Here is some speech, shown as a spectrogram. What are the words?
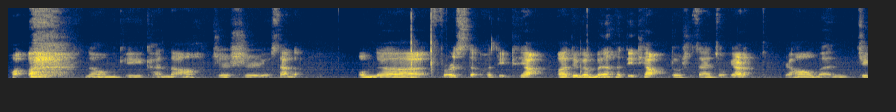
好，那我们可以看到啊，这是有三个，我们的 first 和 detail 啊，这个 man 和 detail 都是在左边的。然后我们这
